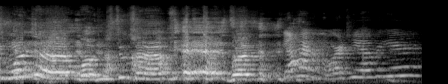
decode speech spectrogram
just one time. Well, it was two times. But Y'all had an orgy over here?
